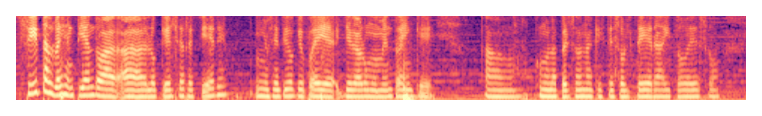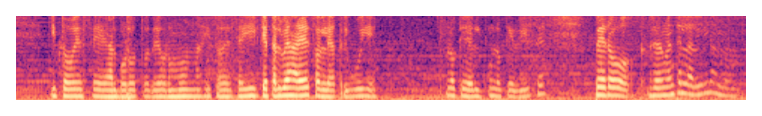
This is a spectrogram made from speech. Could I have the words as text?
sí, tal vez entiendo a, lo que él se refiere, en el sentido que puede llegar un momento en que, ah, como la persona que esté soltera y todo eso, y todo ese alboroto de hormonas y todo ese, y que tal vez a eso le atribuye lo que él, lo que dice, pero realmente la Biblia no.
